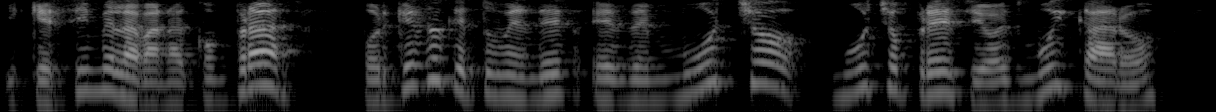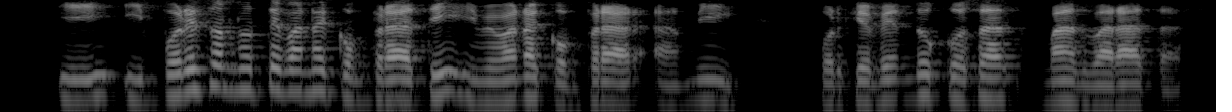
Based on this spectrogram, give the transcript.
y que sí me la van a comprar porque eso que tú vendes es de mucho, mucho precio, es muy caro y, por eso no te van a comprar a ti y me van a comprar a mí, porque vendo cosas más baratas.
